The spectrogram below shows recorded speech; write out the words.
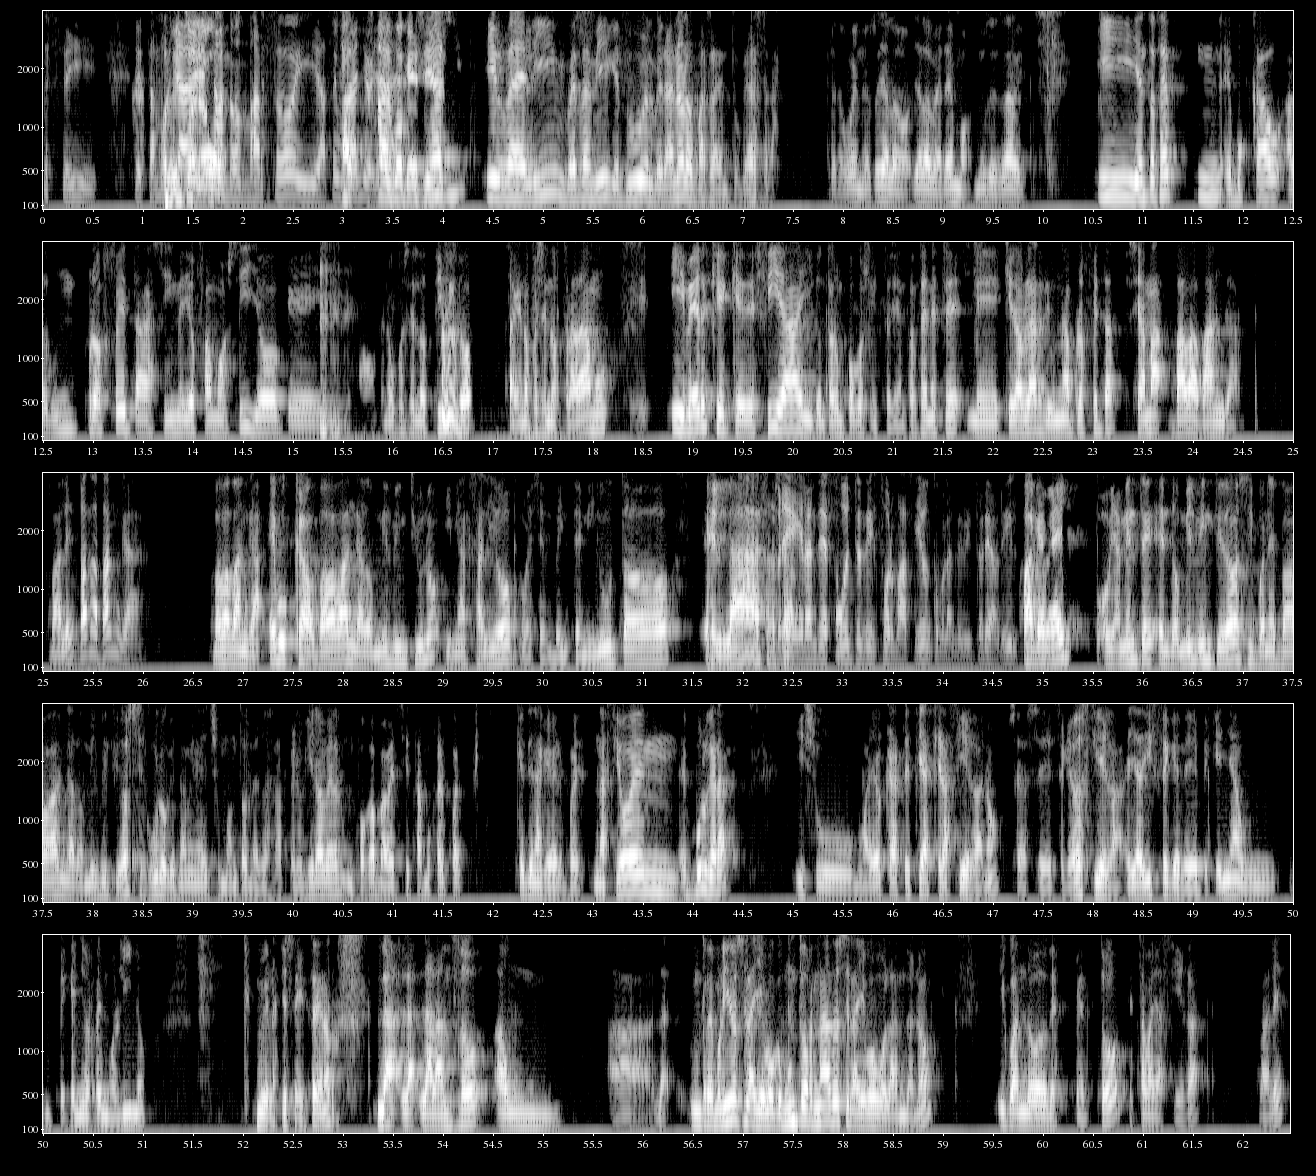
Sí, estamos lo ya visto no. entrando en marzo y hace un año ya. Salvo ¿eh? que seas israelí, en vez de a mí, que tú el verano lo pasas en tu casa. Pero bueno, eso ya lo, ya lo veremos, no se sabe. Y entonces mm, he buscado algún profeta así medio famosillo que, que no fuesen los típicos, o sea, que no fuesen Nostradamus, Sí. Y ver qué, qué decía y contar un poco su historia. Entonces, en este me quiero hablar de una profeta que se llama Baba Vanga, ¿vale? Baba Banga. Baba Vanga. He buscado Baba Vanga 2021 y me han salido, pues, el 20 minutos, el LAS, o Hombre, sea, grandes fuentes de información como las de Victoria Abril. para que veáis, obviamente en 2022, si pones Babanga 2022, seguro que también ha hecho un montón de cosas. Pero quiero ver un poco para ver si esta mujer, pues, ¿qué tiene que ver? Pues nació en, es búlgara y su mayor característica es que era ciega, ¿no? O sea, se, quedó ciega. Ella dice que de pequeña un, pequeño remolino, muy graciosa historia, ¿no? La, la- la lanzó a un. un remolino se la llevó, como un tornado se la llevó volando, ¿no? Y cuando despertó, estaba ya ciega, ¿vale?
